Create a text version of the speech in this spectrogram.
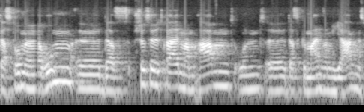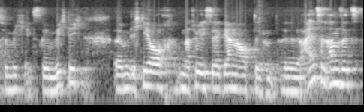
das Drumherum, äh, das Schüsseltreiben am Abend und äh, das gemeinsame Jagen ist für mich extrem wichtig. Ähm, ich gehe auch natürlich sehr gerne auf den äh, Einzelansitz,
